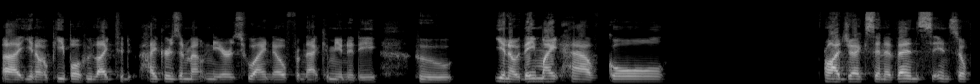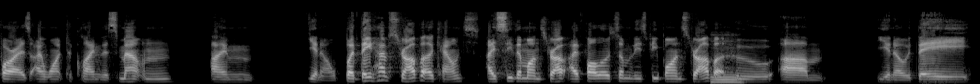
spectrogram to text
Uh, you know, people who like to do, hikers and mountaineers who I know from that community who you know they might have goal projects and events insofar as I want to climb this mountain. I'm, you know, but they have Strava accounts. I see them on Strava. I follow some of these people on Strava mm. who, um, you know, they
